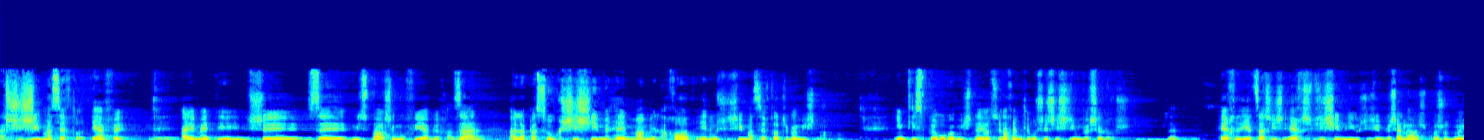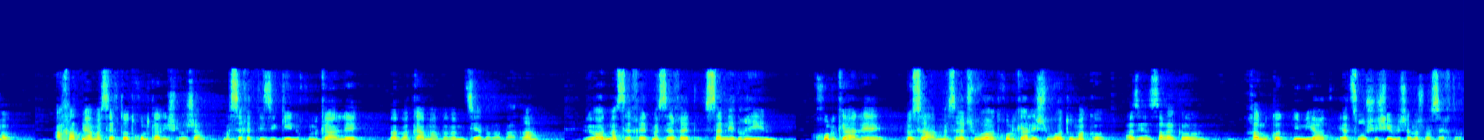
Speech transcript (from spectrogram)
השישים מסכתות, יפה. האמת היא שזה מספר שמופיע בחז"ל, על הפסוק שישים המה מלאכות, אלו שישים מסכתות שבמשנה. אם תספרו במשניות שלכם תראו ששישים ושלוש. איך יצא, איך שישים נהיו שישים ושלוש? פשוט מאוד. אחת מהמסכתות חולקה לשלושה, מסכת נזיקין חולקה לבבא קמא, בבא מציעא, בבא בתרא, ועוד מסכת, מסכת סנהדרין, חולקה ל... לא סליחה, מסכת שבועות חולקה לשבועות ומכות. אז סך הכל חלוקות פנימיות יצרו 63 מסכתות.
